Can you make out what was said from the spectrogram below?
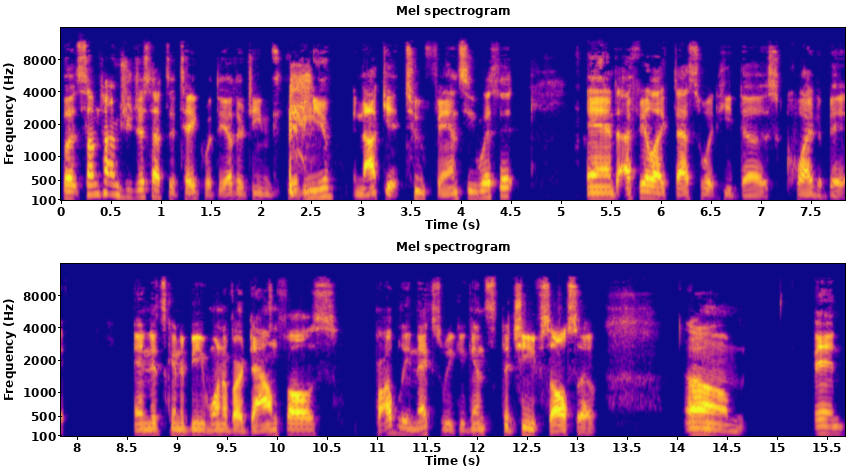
But sometimes you just have to take what the other team's giving you and not get too fancy with it. And I feel like that's what he does quite a bit. And it's going to be one of our downfalls probably next week against the Chiefs also. Um and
